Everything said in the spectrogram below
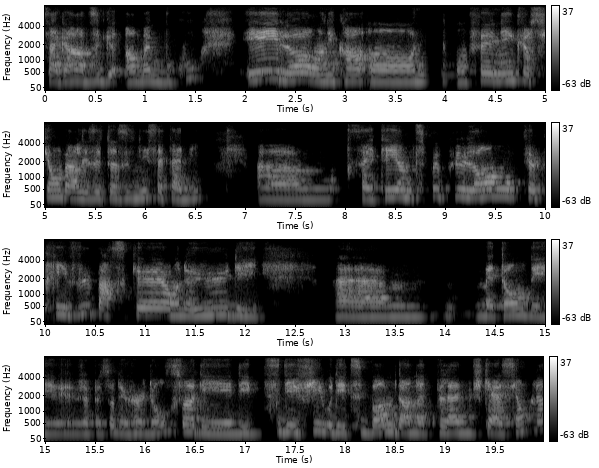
ça grandit quand même beaucoup. Et là, on, est on, on fait une incursion vers les États-Unis cette année. Euh, ça a été un petit peu plus long que prévu parce qu'on a eu des, mettons, des, j'appelle ça des hurdles, des, des, petits défis ou des petits bums dans notre planification. Là.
